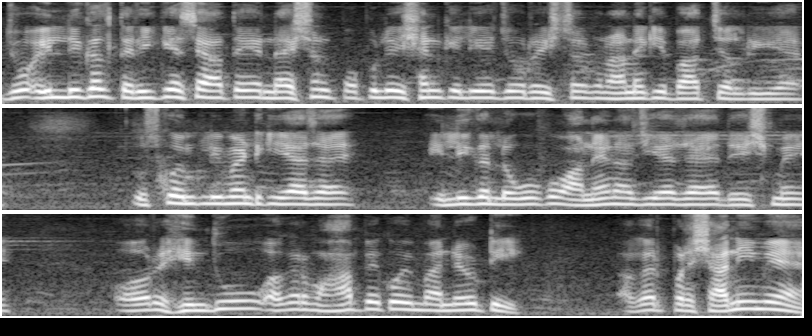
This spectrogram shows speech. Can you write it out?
जो इलीगल तरीके से आते हैं नेशनल पॉपुलेशन के लिए जो रजिस्टर बनाने की बात चल रही है उसको इम्प्लीमेंट किया जाए इलीगल लोगों को आने ना दिया जाए देश में। और हिंदू अगर वहाँ पे कोई माइनॉरिटी अगर परेशानी में है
